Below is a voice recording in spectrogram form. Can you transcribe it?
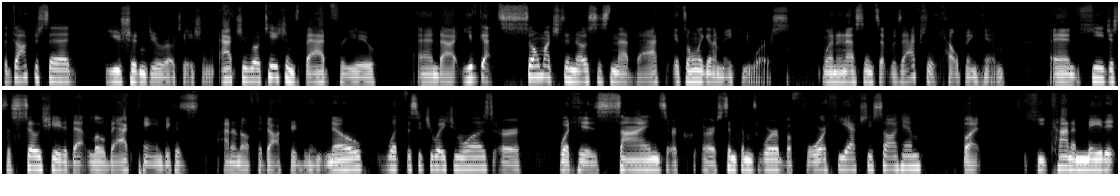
The doctor said, You shouldn't do rotation. Actually, rotation's bad for you. And uh, you've got so much stenosis in that back, it's only going to make you worse. When in essence, it was actually helping him. And he just associated that low back pain because I don't know if the doctor didn't know what the situation was or what his signs or, or symptoms were before he actually saw him. But he kind of made it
